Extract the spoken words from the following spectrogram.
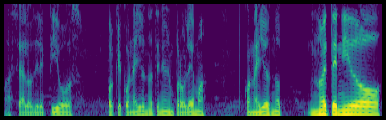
hacia los directivos, porque con ellos no he tenido un problema. Con ellos no, no he tenido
